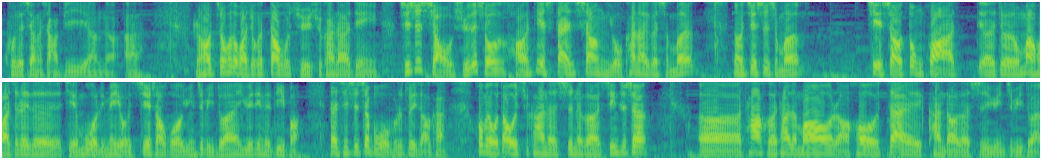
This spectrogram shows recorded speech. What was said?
哭得像个傻逼一样的啊。然后之后的话就会倒过去去看他的电影。其实小学的时候好像电视台上有看到一个什么，那种介绍什么介绍动画，呃，这种漫画之类的节目，里面有介绍过《云之彼端约定的地方》。但其实这部我不是最早看，后面我倒回去看的是那个《新之声》。呃，他和他的猫，然后再看到的是云之彼端。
